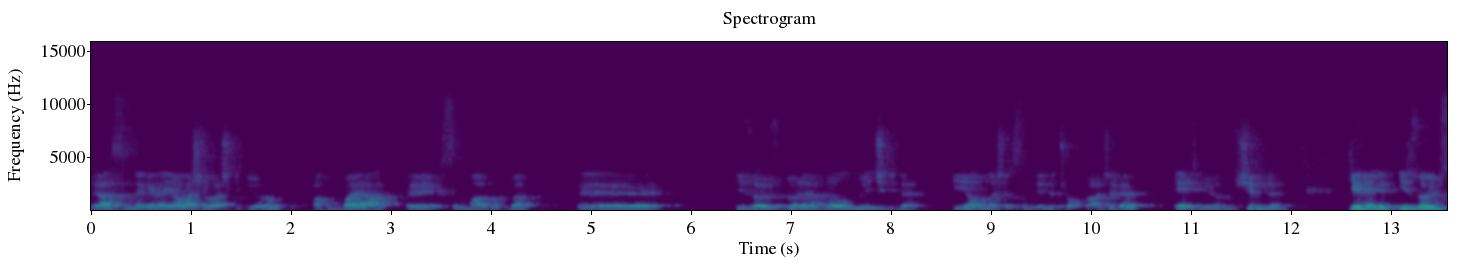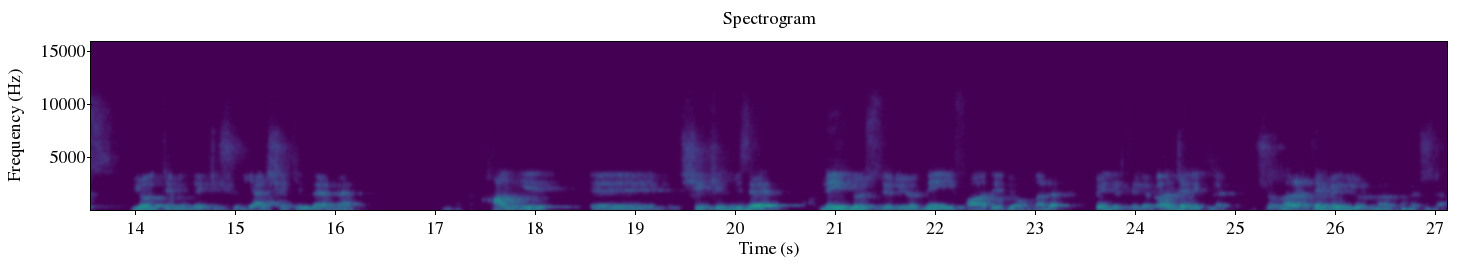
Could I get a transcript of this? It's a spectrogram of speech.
Biraz size gene yavaş yavaş gidiyorum. Bakın bayağı e, kısım var burada. E, İzoips önemli olduğu için de iyi anlaşılsın diye de çok da acele etmiyorum. Şimdi gelelim İzoips yöntemindeki şu yer şekillerine hangi e, şekil bize neyi gösteriyor, neyi ifade ediyor onları belirtelim. Öncelikle şunlara tepe diyoruz arkadaşlar.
